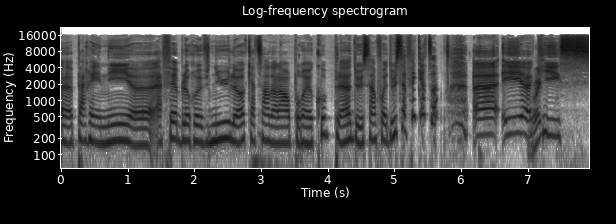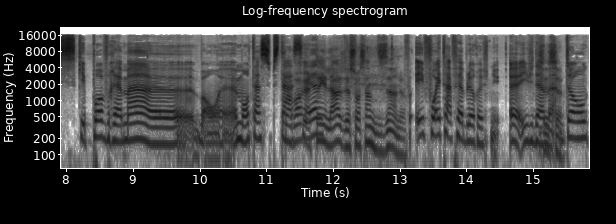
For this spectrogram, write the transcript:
euh, par aîné euh, à faible revenu, là, 400 dollars pour un couple, hein, 200 fois 2, ça fait 400. Euh, et euh, Oui. qui, qui est pas vraiment, euh, bon, un montant Faut substantiel. avoir atteint l'âge de 70 ans. Là. Et il faut être à faible revenu, euh, évidemment. Ça. Donc,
